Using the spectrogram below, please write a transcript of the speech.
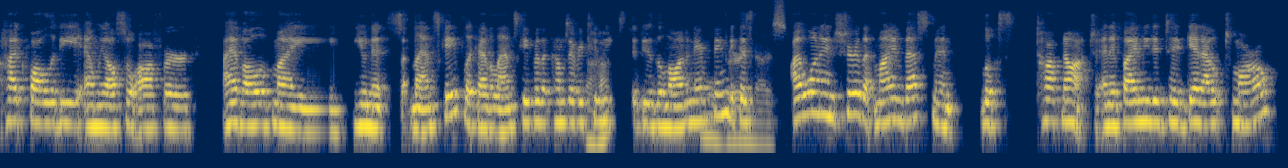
high quality and we also offer, I have all of my units landscape. Like I have a landscaper that comes every 2 uh-huh. weeks to do the lawn and oh, everything oh, because nice. I want to ensure that my investment looks top notch. And if I needed to get out tomorrow,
